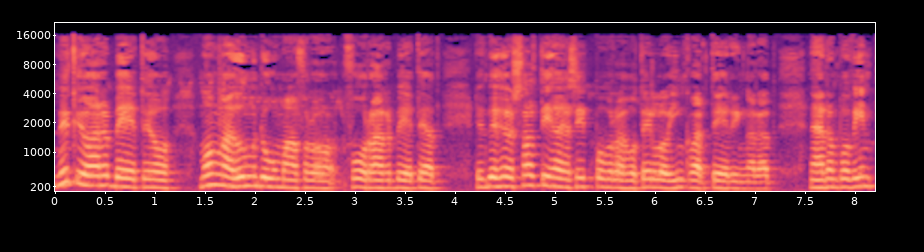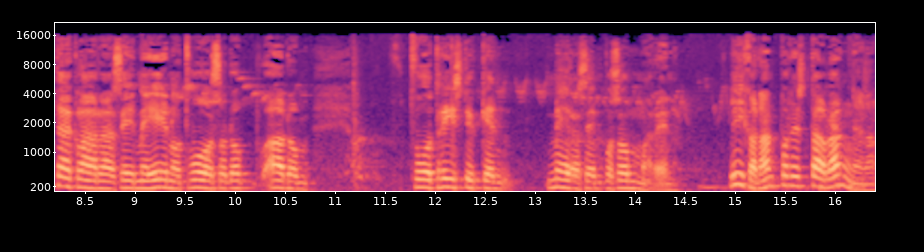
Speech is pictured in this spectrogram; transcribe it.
mycket arbete och många ungdomar får, får arbete. Att det behövs alltid, har jag sett på våra hotell och inkvarteringar, att när de på vinter klarar sig med en och två så då har de två, tre stycken mera sen på sommaren. Likadant på restaurangerna.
